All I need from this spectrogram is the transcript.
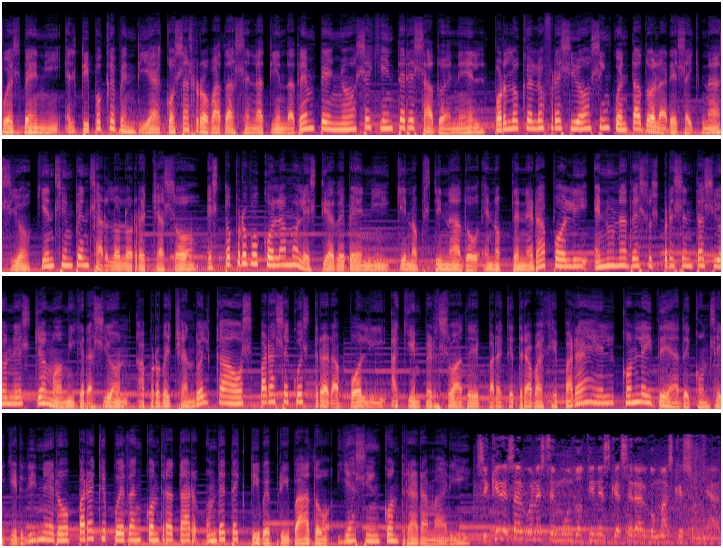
pues Benny, el tipo que vendía cosas robadas en la tienda de empeño, seguía interesado en él, por lo que le ofreció 50 dólares a Ignacio, quien sin pensarlo lo rechazó. Esto provocó la molestia de Benny, quien obstinado en obtener a Polly en una de sus presentaciones llamó a migración, aprovechando el caos para secuestrar a Polly, a quien persuade para que trabaje para él con la idea de conseguir dinero para que puedan contratar un detective privado y así encontrar a Marie. Si quieres algo en este mundo tienes que hacer algo más que soñar.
